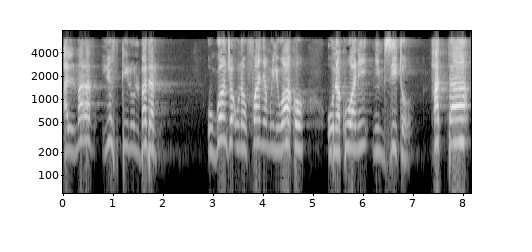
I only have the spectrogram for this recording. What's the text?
almaradh yuthqilu lbadan ugonjwa unaofanya mwili wako unakuwa ni, ni mzito. Hata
